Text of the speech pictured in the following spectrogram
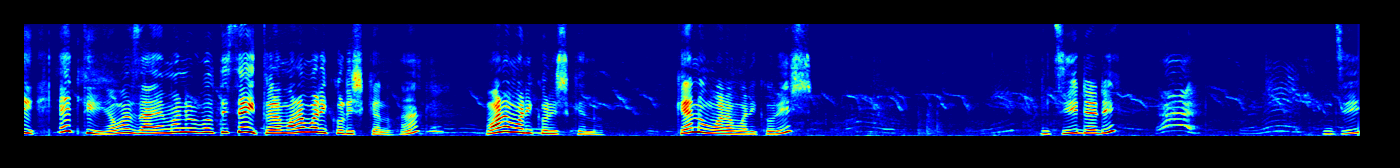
এতি এতি আমার জায়া মানুষ বলতেছে, এই, তোরা মারামারি করিস কেন হ্যাঁ? মারামারি করিস কেন? কেন মারামারি করিস? জি, ড্যাডি। জি।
